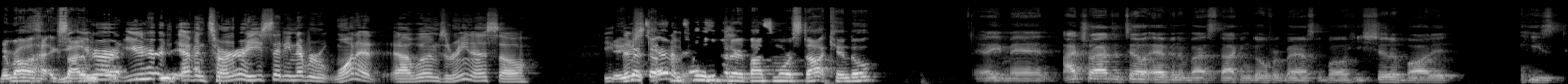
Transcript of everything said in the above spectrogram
Remember how excited you, you heard? You heard Evan Turner. He said he never won at uh, Williams Arena, so he, yeah, they're scared of it. You better buy some more stock, Kendal. Hey man, I tried to tell Evan about stock and Gopher basketball. He should have bought it. He's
